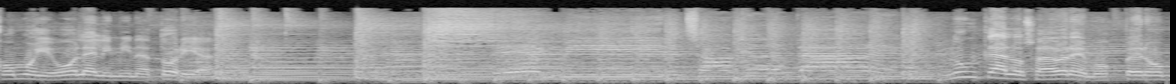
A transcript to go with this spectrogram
cómo llevó la eliminatoria. Nunca lo sabremos, pero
